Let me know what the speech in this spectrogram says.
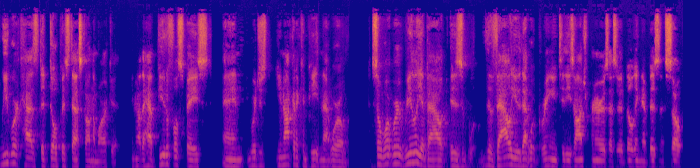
WeWork has the dopest desk on the market. You know, they have beautiful space and we're just you're not going to compete in that world. So what we're really about is the value that we're bringing to these entrepreneurs as they're building their business. So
